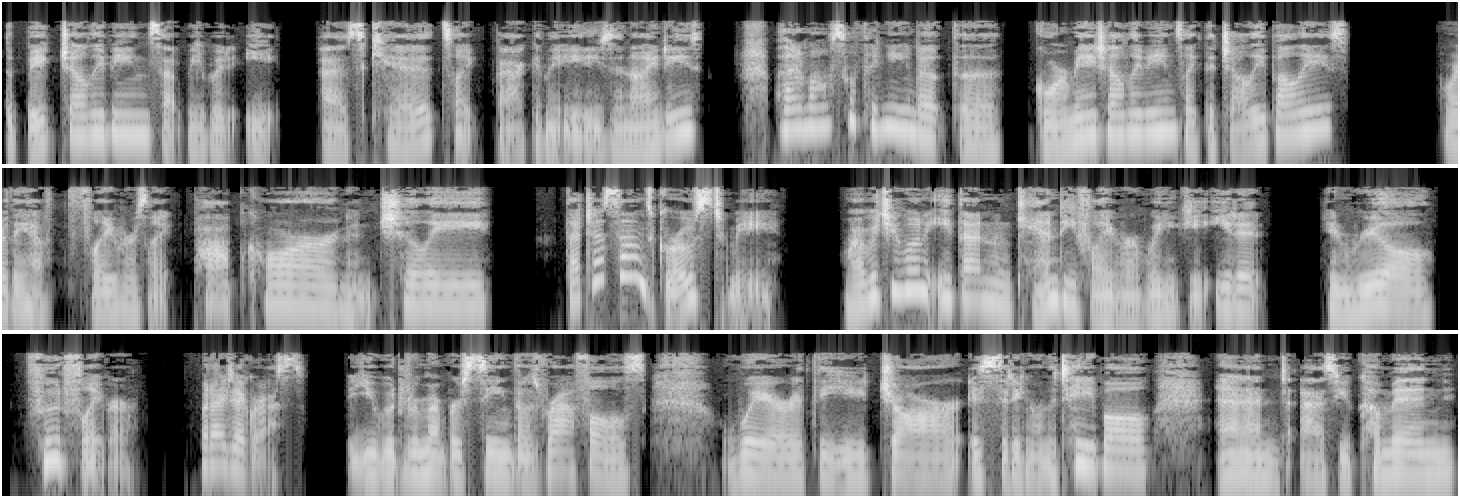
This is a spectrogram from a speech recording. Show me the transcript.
the big jelly beans that we would eat as kids, like back in the 80s and 90s. But I'm also thinking about the gourmet jelly beans, like the jelly bellies, where they have flavors like popcorn and chili. That just sounds gross to me. Why would you want to eat that in candy flavor when you could eat it in real food flavor? But I digress. You would remember seeing those raffles where the jar is sitting on the table and as you come in,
